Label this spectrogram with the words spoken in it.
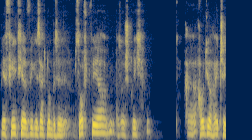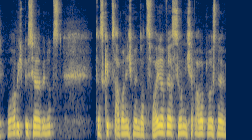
mir fehlt ja, wie gesagt, noch ein bisschen Software, also sprich äh, Audio Hijack Pro habe ich bisher benutzt. Das gibt es aber nicht mehr in der Zweier-Version. Ich habe aber bloß eine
